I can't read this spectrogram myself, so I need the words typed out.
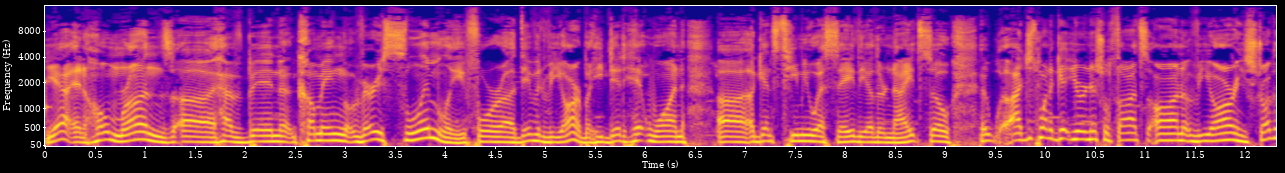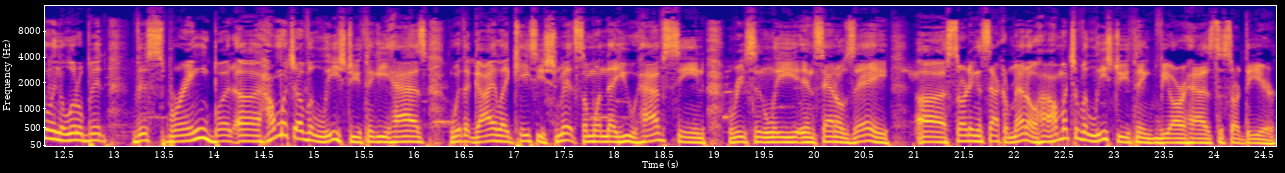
Yeah, and home runs uh, have been coming very slimly for uh, David Villar, but he did hit one uh, against Team USA the other night. So uh, I just want to get your initial thoughts on Villar. He's struggling a little bit this spring, but uh, how much of a leash do you think he has with a guy like Casey Schmitt, someone that you have seen recently in San Jose, uh, starting in Sacramento? How, how much of a leash do you think Villar has to start the year?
